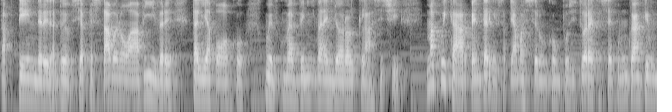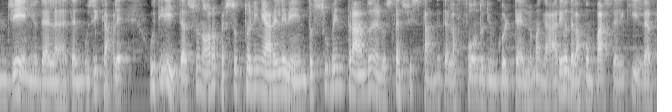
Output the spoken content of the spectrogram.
attendere, dove si apprestavano a vivere da lì a poco, come, come, avveniva negli horror classici. Ma qui Carpenter, che sappiamo essere un compositore, che è comunque anche un genio del, del musicale, utilizza il sonoro per sottolineare l'evento subentrando nello stesso istante dell'affondo di un coltello magari o della comparsa del killer.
